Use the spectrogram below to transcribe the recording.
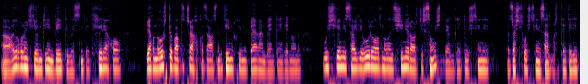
2 3 жилийн өмнө тийм байдаг байсан. Тэгэхээр яг уу би яг нь өөртөө бодож байгаа байхгүй заавал нэг тиймэрхүү юмуд байгаа юм байна да. Ингээд нөгөө үйлчлэгээний соёлын өөрөө бол нөгөө шинээр орж ирсэн юм шүү дээ. Яг ингээд үйлчлэгээний одоо зочлох үйлчлэгээний салбартай. Тэгээд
